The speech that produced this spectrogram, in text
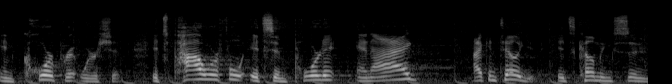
in corporate worship. It's powerful, it's important, and I, I can tell you, it's coming soon.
